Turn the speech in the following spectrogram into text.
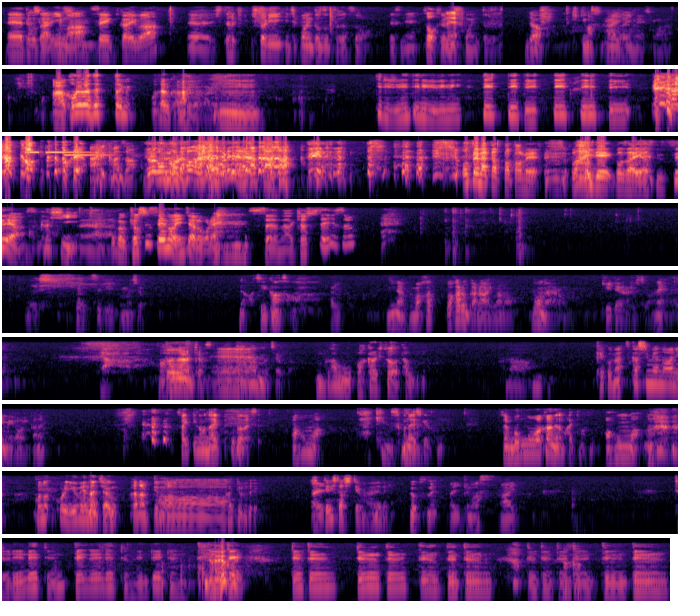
えー、ってことは今、正解は、えー、一人、一人1ポイントずつ？そですね。そうですね一人1ポイントずつ。じゃあ、聞きますう。ね。はい、はいお願いします。あ、これは絶対わかるかな。すぐわかるうん。ティリリリティリリリリティティティティティティ。俺はい、カンさん。ドラゴンボール俺じゃなかった 押せなかったため、Y でございます。うせやん。難しい。やっぱ挙手制の方がいいんじゃろのこれ。そうやな。挙手制にする？よし。さあ次行きましょう。じゃか次、カンさん。みんなわか、わかるんかな今の。どうなんやろ聞いてやる人はね。いんちゃうかわからん。のちゃうか。多分、わかる人は多分、かな、うん、結構懐かしめのアニメが多いんかな？最近のもないことはないですよ。あほんま？最近の少ないですけどね。ちなみに僕もわかんないのも入ってます、あほんま？このこれ有名なんちゃうかなっていうのは入ってるんで。知ってる人は知ってるんだね、はい、でも。そうですね。はいいきます。はい。トゥルルトゥントゥルルトゥルルトゥントゥルルトゥントゥントゥントゥントゥントゥントゥントゥントゥントゥントゥントゥントゥン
